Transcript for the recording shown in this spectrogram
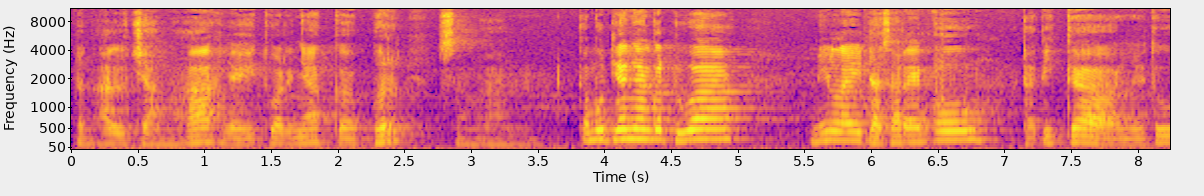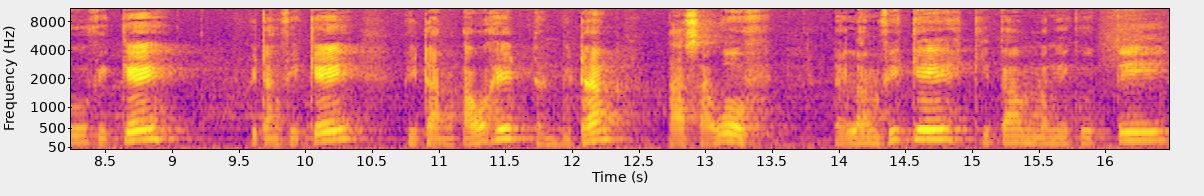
dan al jamaah yaitu artinya kebersamaan. Kemudian yang kedua nilai dasar NU ada tiga yaitu fikih, bidang fikih, bidang tauhid dan bidang tasawuf. Dalam fikih kita mengikuti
